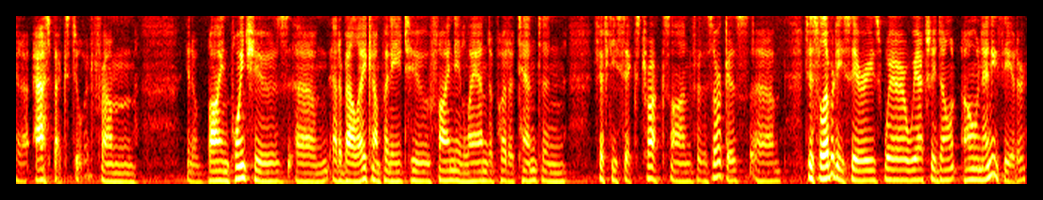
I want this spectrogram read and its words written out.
you know, aspects to it, from you know, buying pointe shoes um, at a ballet company to finding land to put a tent and 56 trucks on for the circus, um, to Celebrity Series where we actually don't own any theater.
